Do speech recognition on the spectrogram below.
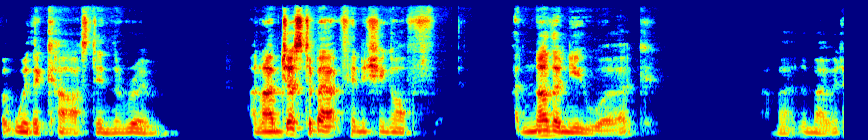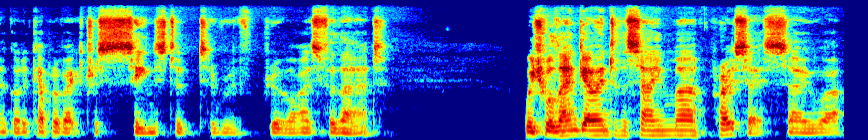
but with a cast in the room. And I'm just about finishing off another new work at the moment. I've got a couple of extra scenes to, to revise for that, which will then go into the same uh, process. So, uh,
